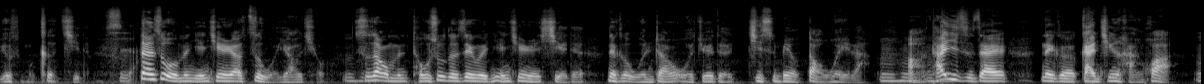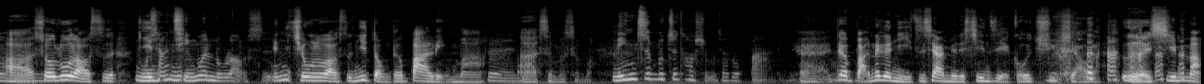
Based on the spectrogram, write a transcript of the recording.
有什么客气的。是啊，但是我们年轻人要自我要求。实际上，我们投诉的这位年轻人写的那个文章，我觉得其实没有到位啦。嗯啊，他一直在那个感情喊话啊，说卢老师，你想请问卢老师，你请问卢老师，你懂得霸凌吗？对啊，什么什么？您知不知道什么叫做霸凌？哎，要把那个“你”字下面的“心”字也给我取消了，恶心嘛！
